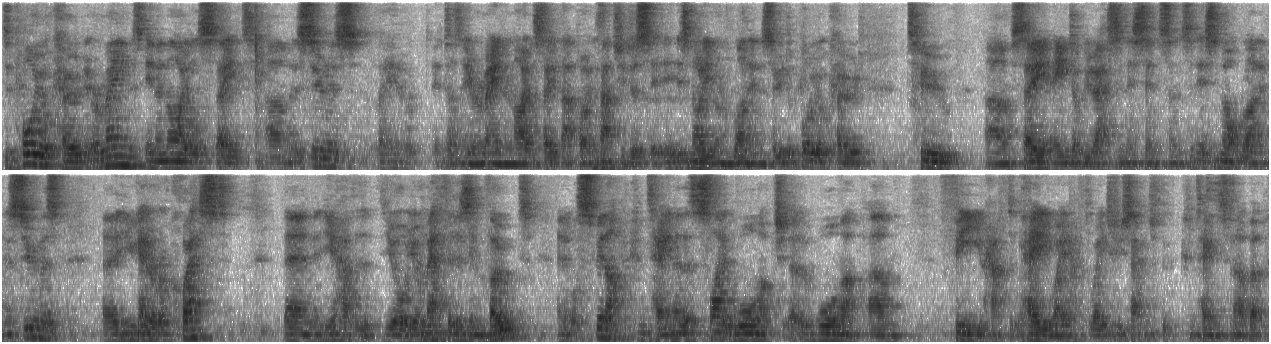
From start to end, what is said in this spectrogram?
deploy your code, it remains in an idle state. Um, as soon as, it doesn't even remain in an idle state at that point, it's actually just, it, it's not even running. So you deploy your code to, um, say, AWS in this instance, and it's not running. As soon as uh, you get a request, then you have the, your, your method is invoked, and it will spin up a container. There's a slight warm-up uh, warm up, um, fee you have to pay where you have to wait two seconds for the container to spin up, but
